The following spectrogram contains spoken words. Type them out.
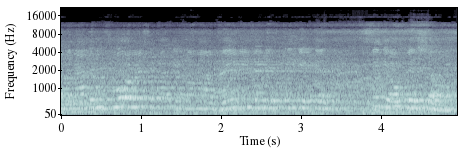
Natin of course ang ating mga very, very dedicated city officials.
